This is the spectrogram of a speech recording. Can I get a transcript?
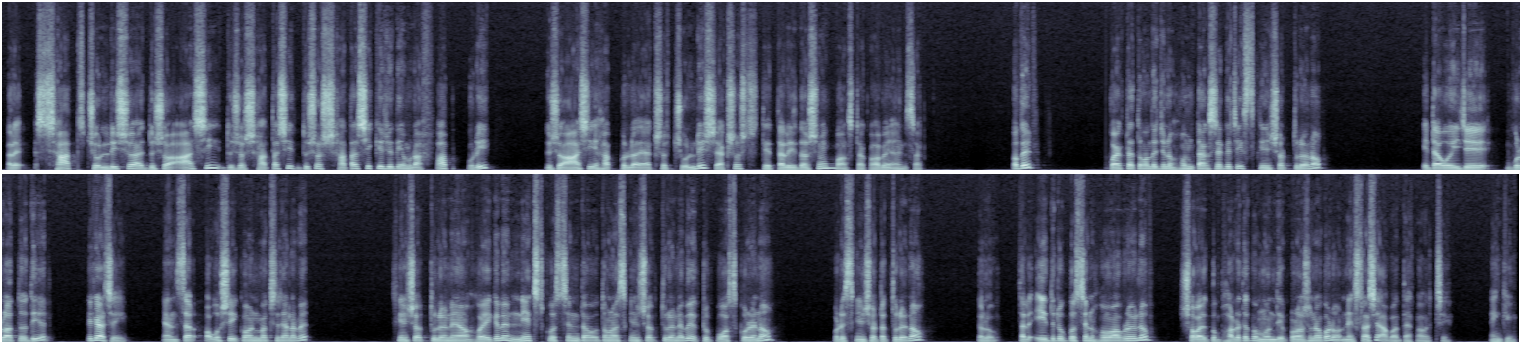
তাহলে সাত চল্লিশ হয় দুশো আশি, দুশো সাতাশি, দুশো সাতাশিকে যদি আমরা হাফ করি দুশো আশি হাফ করলে একশো চল্লিশ, একশো তেতাল্লিশ দশমিক পাঁচ টাকা হবে অ্যান্সার। ওকে, কয়েকটা তোমাদের জন্য হোম টাস্ক রেখেছি, স্ক্রিনশট তুলে নাও। এটা ওই যে গোলাত দিয়ে, ঠিক আছে? অ্যান্সার অবশ্যই কমেন্ট বক্সে জানাবে। স্ক্রিনশট তুলে নেওয়া হয়ে গেলে নেক্সট কোশ্চেনটাও তোমরা স্ক্রিনশট তুলে নেবে, একটু পজ করে নাও করে স্ক্রিনশটটা তুলে নাও। চলো, তাহলে এই দুটো কোশ্চেন হোমওয়ার্ক রইল। সবাই খুব ভালো থেকো, মন দিয়ে পড়াশোনা করো। নেক্সট ক্লাসে আবার দেখা হচ্ছে। Thank you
